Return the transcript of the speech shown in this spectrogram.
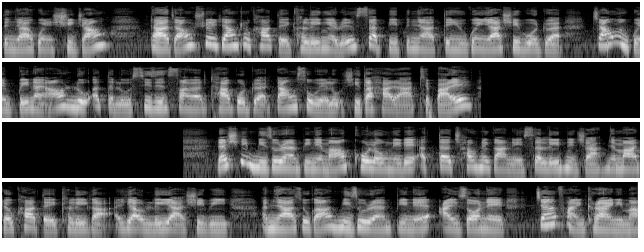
သင်ကြားခွင့်ရှိကြောင်းဒါကြောင့်ရွှေပြောင်းဒုက္ခသည်ကလေးငယ်တွေဆက်ပြီးပညာသင်ယူခွင့်ရရှိဖို့အတွက်ကျောင်းဝင်ခွင့်ပေးနိုင်အောင်လိုအပ်တယ်လို့စီစဉ်ဆောင်ရွက်ထားဖို့အတွက်တောင်းဆိုရလို့ရေးသားထားတာဖြစ်ပါတယ်။ လက်ရှိမီဇိုရမ်ပြည်နယ်မှာခိုလုံနေတဲ့အသက်6နှစ်ကနေ14နှစ်ကြားမြန်မာဒုက္ခသည်ကလေးကအယောက်400ရှိပြီးအများစုကမီဇိုရမ်ပြည်နယ်အိုက်ဇောနဲ့ကျန်းဖိုင်ခရိုင်တွေမှာ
